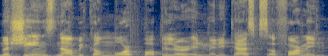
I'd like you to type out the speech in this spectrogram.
Machines now become more popular in many tasks of farming.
